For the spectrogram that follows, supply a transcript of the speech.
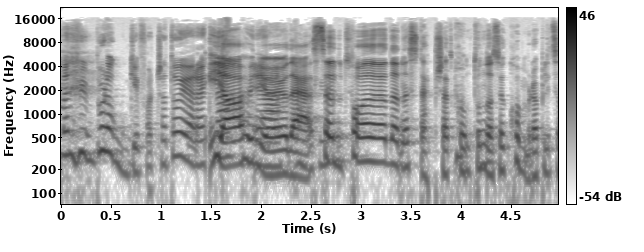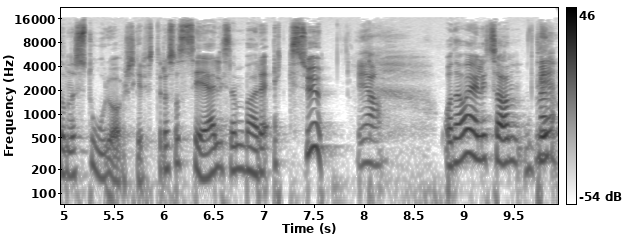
Men hun blogger fortsatt og gjør det? ikke? Ja, hun gjør jo det. Så på denne Snapchat-kontoen så kommer det opp litt sånne store overskrifter, og så ser jeg liksom bare XU. Ja. Og da var jeg litt sånn Det Men-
